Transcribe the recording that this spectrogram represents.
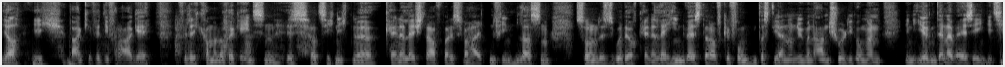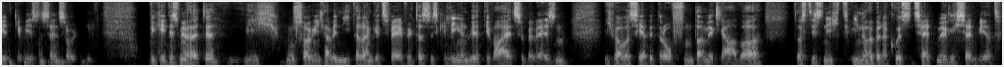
Ja, ich danke für die Frage. Vielleicht kann man noch ergänzen, es hat sich nicht nur keinerlei strafbares Verhalten finden lassen, sondern es wurde auch keinerlei Hinweis darauf gefunden, dass die anonymen Anschuldigungen in irgendeiner Weise indiziert gewesen sein sollten. Wie geht es mir heute? Ich muss sagen, ich habe nie daran gezweifelt, dass es gelingen wird, die Wahrheit zu beweisen. Ich war aber sehr betroffen, da mir klar war, dass dies nicht innerhalb einer kurzen Zeit möglich sein wird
